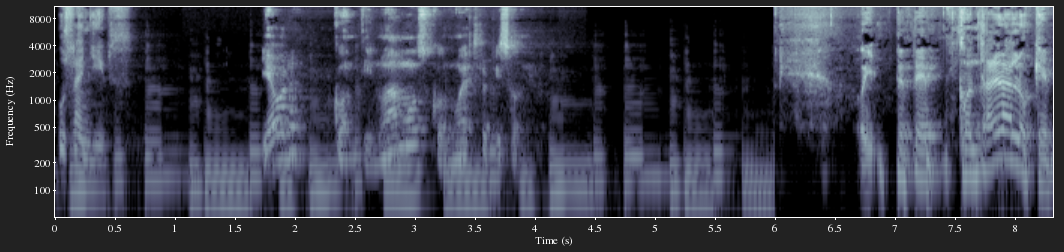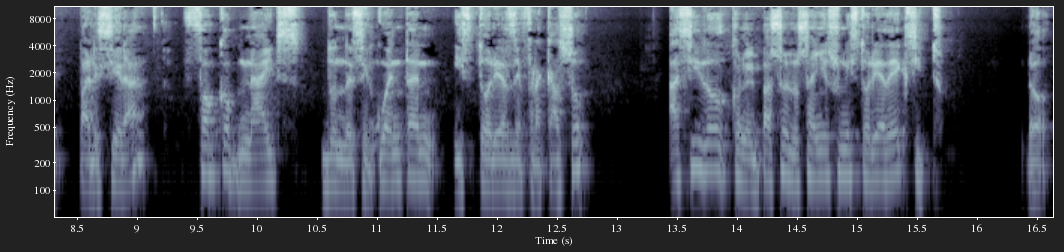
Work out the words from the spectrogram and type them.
usan Jeeps. Y ahora continuamos con nuestro episodio. Oye, Pepe, contrario a lo que pareciera, Fuck Up Nights, donde se cuentan historias de fracaso, ha sido con el paso de los años una historia de éxito, ¿no?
